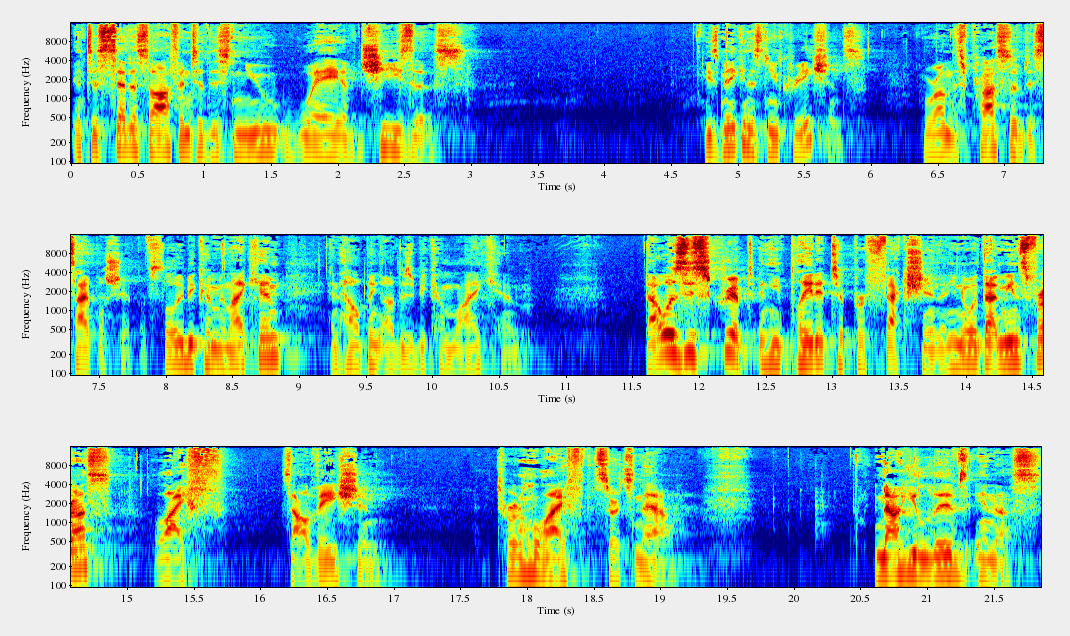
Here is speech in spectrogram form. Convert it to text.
and to set us off into this new way of Jesus. He's making us new creations. We're on this process of discipleship, of slowly becoming like Him and helping others become like Him. That was His script, and He played it to perfection. And you know what that means for us? Life, salvation, eternal life that starts now. Now He lives in us.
